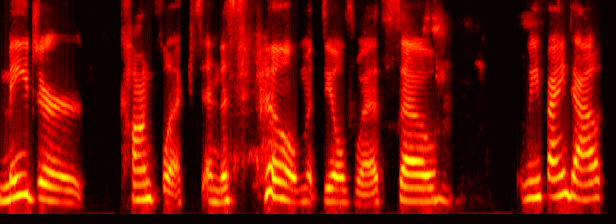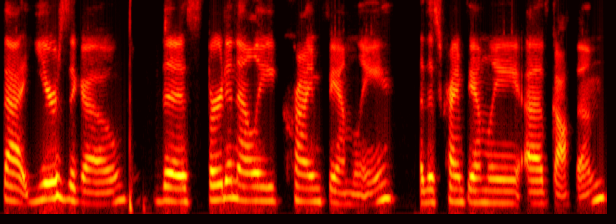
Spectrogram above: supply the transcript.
major conflict in this film deals with. So Mhm. we find out that years ago, this Bertinelli crime family, this crime family of Gotham,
